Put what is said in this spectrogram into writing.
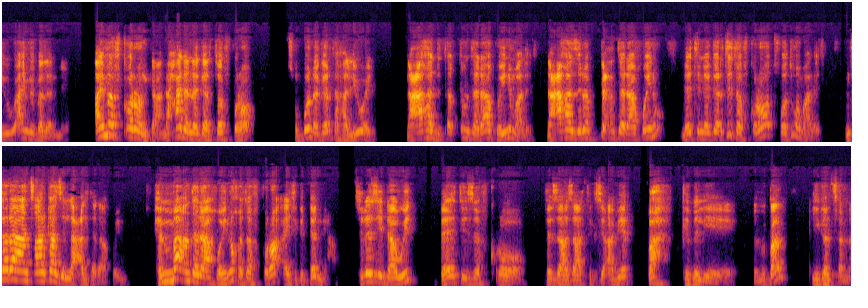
እዩ ኣይምበለኒ ኣይመፍቀሮን ከዓ ንሓደ ነገር ተፍቅሮ ፅቡቅ ነገር ተሃልይዎ እዩ ንዓኻ ዝጠቅም እንተ ኮይኑ ማለት እዩ ንዓኻ ዝረብሕ እንተ ኮይኑ ነቲ ነገርቲ ተፍቅሮ ትፈትዎ ማለት እዩ እንተ ኣንፃርካ ዝለዓል እንተ ኮይኑ ሕማቅ እንተ ኮይኑ ከተፍቅሮ ኣይትግደን ኒኻ ስለዚ ዳዊት በቲ ዘፍቅሮ ትእዛዛት እግዚኣብሔር ባህ ክብል እየ ብምባል ይገልፀልና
